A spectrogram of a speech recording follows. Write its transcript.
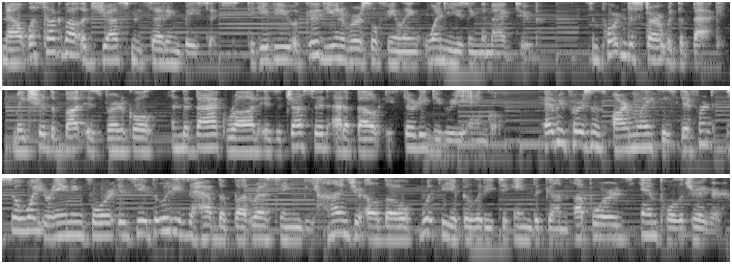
Now let's talk about adjustment setting basics to give you a good universal feeling when using the mag tube. It's important to start with the back. Make sure the butt is vertical and the back rod is adjusted at about a 30 degree angle. Every person's arm length is different, so what you're aiming for is the ability to have the butt resting behind your elbow with the ability to aim the gun upwards and pull the trigger.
